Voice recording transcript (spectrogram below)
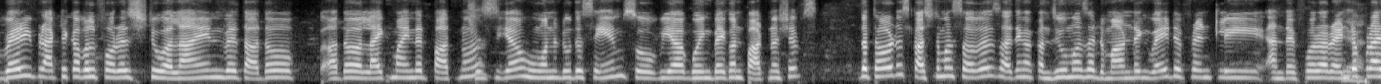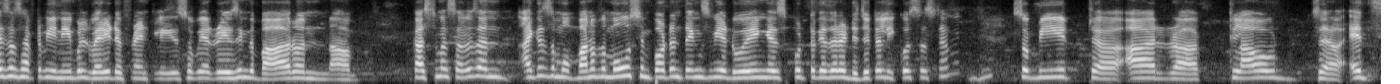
very practicable for us to align with other other like-minded partners, sure. yeah, who want to do the same. So we are going big on partnerships. The third is customer service. I think our consumers are demanding very differently, and therefore our enterprises yeah. have to be enabled very differently. So we are raising the bar on uh, customer service. And I guess the one of the most important things we are doing is put together a digital ecosystem. Mm-hmm. So be it uh, our uh, cloud uh, edge,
